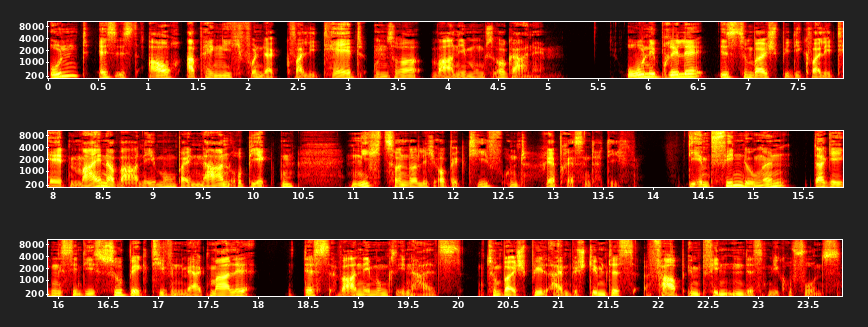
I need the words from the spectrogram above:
und es ist auch abhängig von der Qualität unserer Wahrnehmungsorgane. Ohne Brille ist zum Beispiel die Qualität meiner Wahrnehmung bei nahen Objekten nicht sonderlich objektiv und repräsentativ. Die Empfindungen dagegen sind die subjektiven Merkmale des Wahrnehmungsinhalts, zum Beispiel ein bestimmtes Farbempfinden des Mikrofons.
